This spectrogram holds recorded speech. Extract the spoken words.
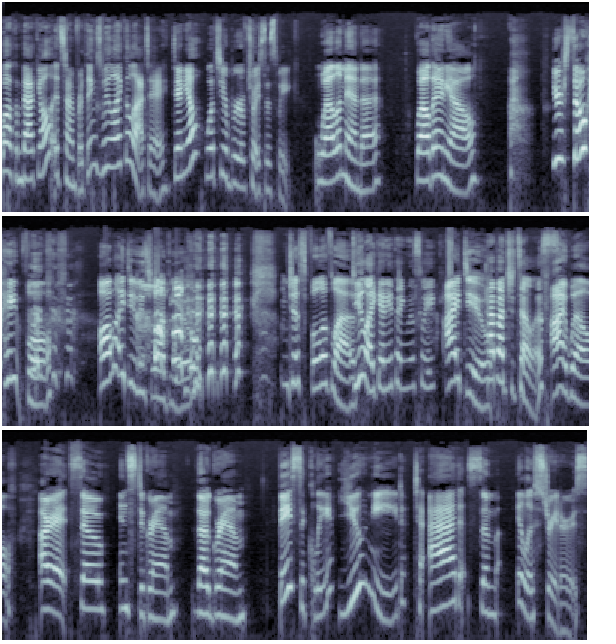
Welcome back, y'all. It's time for Things We Like a Latte. Danielle, what's your brew of choice this week? Well, Amanda, Well, Danielle. you're so hateful. All I do is love you. I'm just full of love. Do you like anything this week? I do. How about you tell us? I will. All right. So, Instagram, the gram. Basically, you need to add some illustrators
